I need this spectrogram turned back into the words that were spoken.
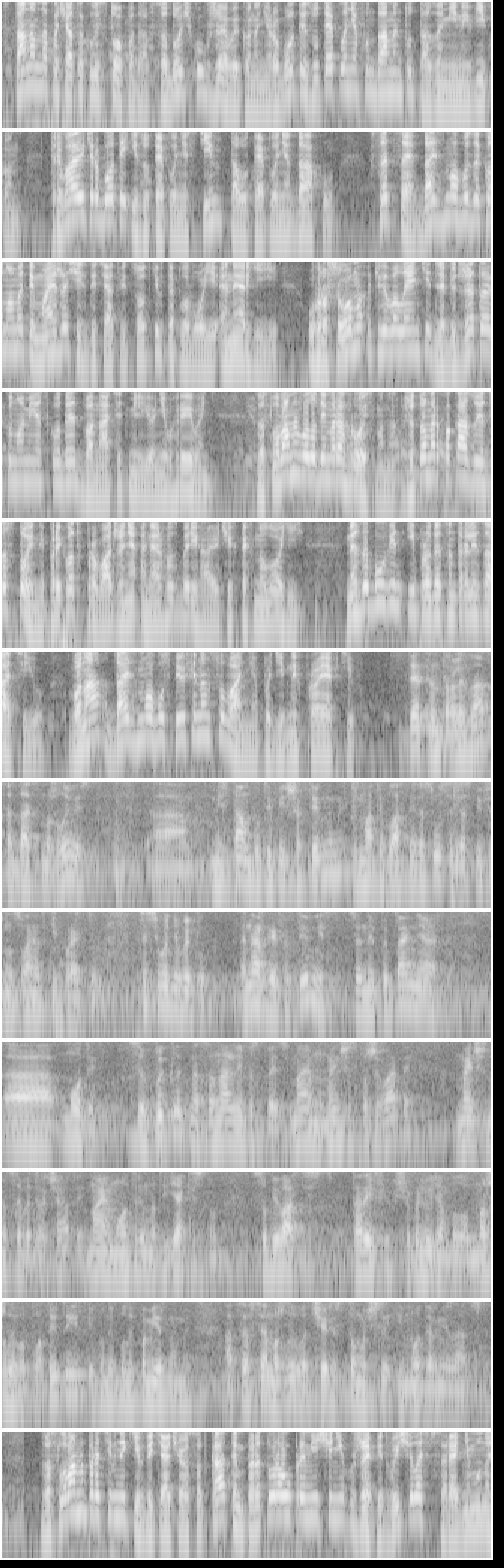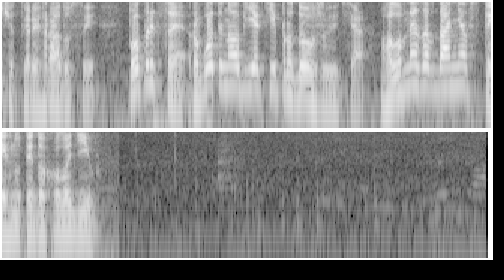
Станом на початок листопада в садочку вже виконані роботи з утеплення фундаменту та заміни вікон. Тривають роботи із утеплення стін та утеплення даху. Все це дасть змогу зекономити майже 60% теплової енергії. У грошовому еквіваленті для бюджету економія складе 12 мільйонів гривень. За словами Володимира Гройсмана, Житомир показує достойний приклад впровадження енергозберігаючих технологій. Не забув він і про децентралізацію. Вона дасть змогу співфінансування подібних проєктів. Децентралізація дасть можливість е, містам бути більш активними і мати власні ресурси для співфінансування таких проєктів. Це сьогодні виклик. Енергоефективність це не питання е, моди, це виклик національної безпеці. Маємо менше споживати, менше на це витрачати, маємо отримати якісну собівартість тарифів, щоб людям було можливо платити їх і вони були помірними. А це все можливо через в тому числі і модернізацію. За словами працівників дитячого садка, температура у приміщенні вже підвищилась в середньому на 4 градуси. Попри це, роботи на об'єкті продовжуються. Головне завдання встигнути до холодів.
